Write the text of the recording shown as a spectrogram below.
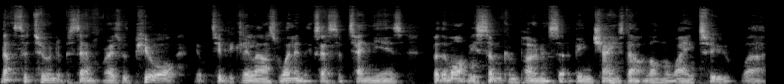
That's the 200%. Whereas with Pure, it typically lasts well in excess of 10 years, but there might be some components that have been changed out along the way to, uh,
